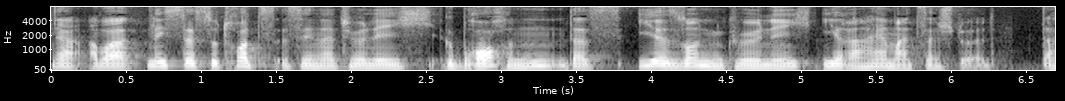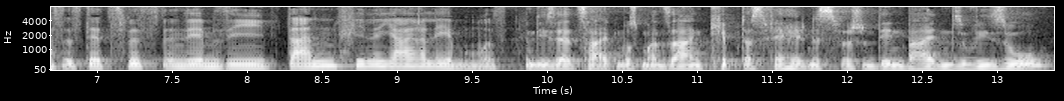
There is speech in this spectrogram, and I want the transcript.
Ja, aber nichtsdestotrotz ist sie natürlich gebrochen, dass ihr Sonnenkönig ihre Heimat zerstört. Das ist der Zwist, in dem sie dann viele Jahre leben muss. In dieser Zeit muss man sagen, kippt das Verhältnis zwischen den beiden sowieso.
